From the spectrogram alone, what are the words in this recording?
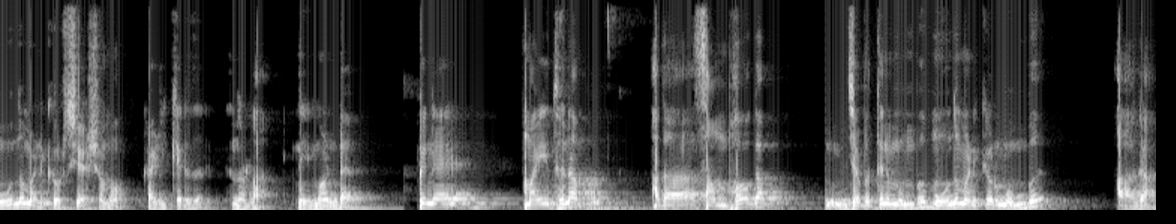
മൂന്ന് മണിക്കൂർ ശേഷമോ കഴിക്കരുത് എന്നുള്ള നിയമമുണ്ട്. പിന്നെ മൈഥുനം അതാ സംഭോഗം ജപത്തിന് മുമ്പ് മൂന്ന് മണിക്കൂർ മുമ്പ് ആകാം.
